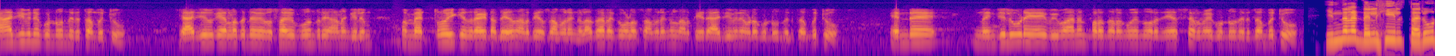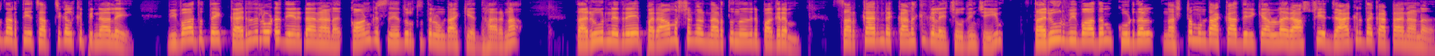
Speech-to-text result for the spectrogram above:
രാജീവിനെ കൊണ്ടുവന്ന് ഇരുത്താൻ പറ്റുമോ? രാജീവ് കേരളത്തിന്റെ വ്യവസായ ഉപമന്ത്രി ആണെങ്കിലും ഇപ്പൊ മെട്രോയ്ക്കെതിരായിട്ട് അദ്ദേഹം നടത്തിയ സമരങ്ങൾ അതടക്കമുള്ള സമരങ്ങൾ നടത്തിയ രാജീവിനെ അവിടെ കൊണ്ടുവന്ന് ഇരുത്താൻ പറ്റുമോ? എന്റെ നെഞ്ചിലൂടെ വിമാനം പറന്നിറങ്ങും എന്ന് പറഞ്ഞ എസ് ശർമ്മയെ കൊണ്ടുവന്ന് നിർത്താൻ പറ്റുമോ? ഇന്നലെ ഡൽഹിയിൽ തരൂർ നടത്തിയ ചർച്ചകൾക്ക് പിന്നാലെ വിവാദത്തെ കരുതലോടെ നേരിടാനാണ് കോൺഗ്രസ് നേതൃത്വത്തിൽ ഉണ്ടാക്കിയ ധാരണ. തരൂരിനെതിരെ പരാമർശങ്ങൾ നടത്തുന്നതിന് പകരം സർക്കാരിന്റെ കണക്കുകളെ ചോദ്യം ചെയ്യും. തരൂർ വിവാദം കൂടുതൽ നഷ്ടമുണ്ടാക്കാതിരിക്കാനുള്ള രാഷ്ട്രീയ ജാഗ്രത കാട്ടാനാണ്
